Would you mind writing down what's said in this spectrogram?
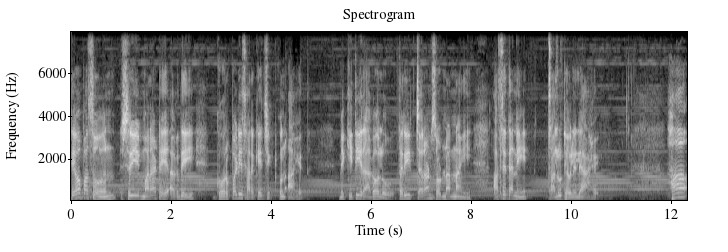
तेव्हापासून श्री मराठे अगदी घोरपडीसारखे चिकटून आहेत. मी किती रागवलो तरी चरण सोडणार नाही असे त्यांनी चालू ठेवलेले आहे. हा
